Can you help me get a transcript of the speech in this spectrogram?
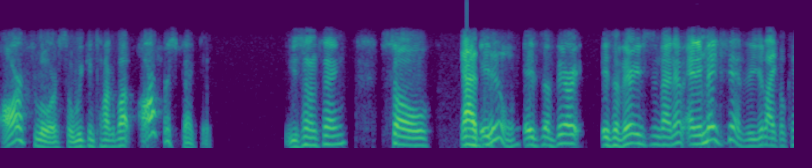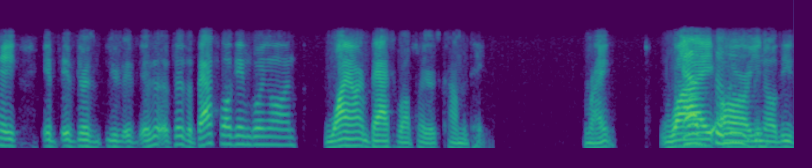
our floor so we can talk about our perspective? You see what I'm saying? So I it's, do. it's a very it's a very interesting dynamic, and it makes sense. You're like, okay, if if there's if, if there's a basketball game going on, why aren't basketball players commentating? Right? Why are you know these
